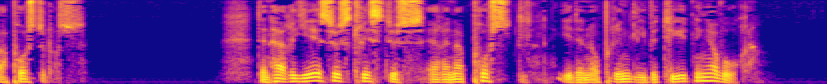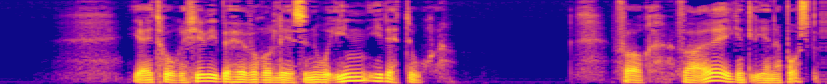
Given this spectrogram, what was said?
apostolos. Den Herre Jesus Kristus er en apostel i den opprinnelige betydning av ordet. Jeg tror ikke vi behøver å lese noe inn i dette ordet. For hva er egentlig en apostel?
